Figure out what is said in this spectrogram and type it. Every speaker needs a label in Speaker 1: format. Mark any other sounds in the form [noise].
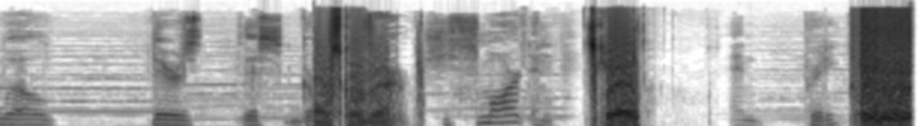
Speaker 1: Well, there's this girl. She's smart and
Speaker 2: Skilled.
Speaker 1: and pretty. [laughs]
